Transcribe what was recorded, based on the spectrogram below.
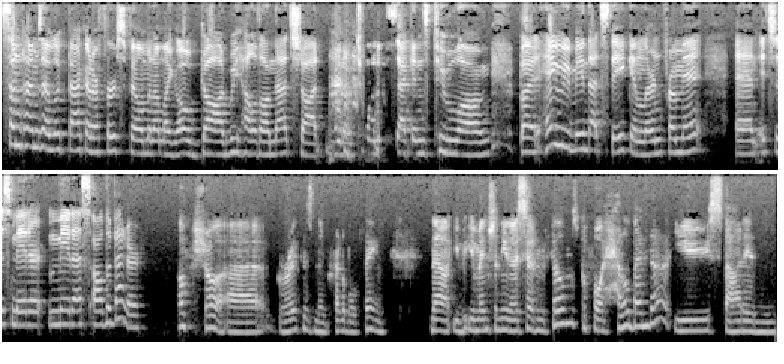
sometimes I look back at our first film and I'm like, oh God, we held on that shot, you know, 20 seconds too long. But hey, we made that mistake and learned from it. And it's just made, her, made us all the better. Oh, for sure. Uh, growth is an incredible thing. Now, you, you, mentioned, you know, seven films before Hellbender. You starred in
